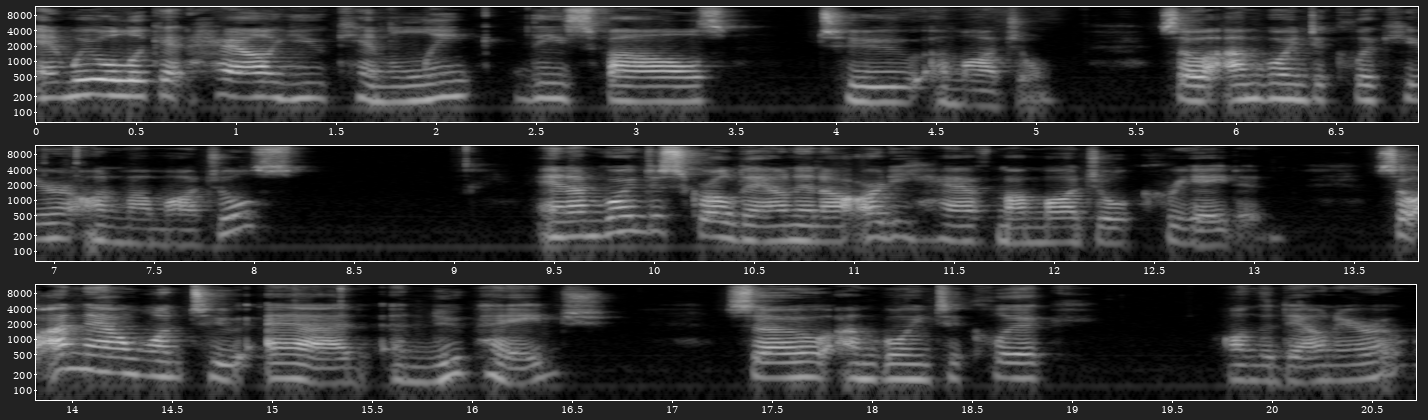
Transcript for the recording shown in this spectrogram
and we will look at how you can link these files to a module. So I'm going to click here on my modules and I'm going to scroll down and I already have my module created. So I now want to add a new page so I'm going to click on the down arrow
